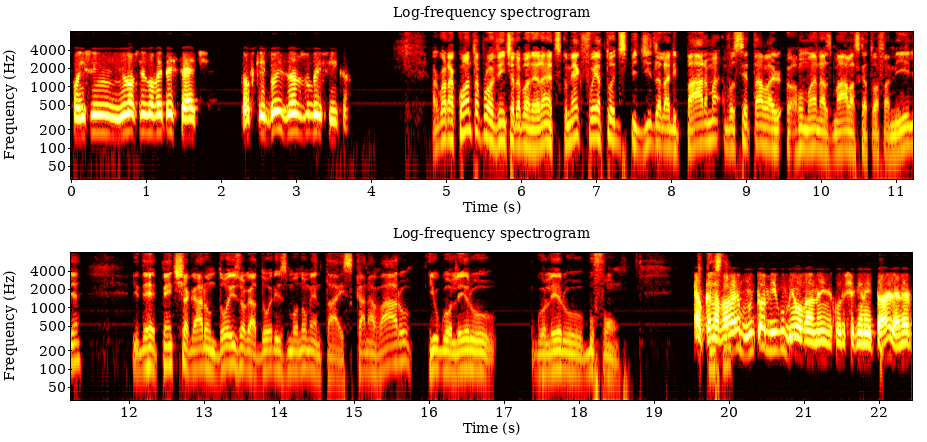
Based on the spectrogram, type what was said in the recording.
Foi isso em 1997. Então fiquei dois anos no Benfica. Agora conta para o ouvinte da Bandeirantes, como é que foi a tua despedida lá de Parma? Você estava arrumando as malas com a tua família e de repente chegaram dois jogadores monumentais, Canavaro e o goleiro, o goleiro Buffon. É, o Carnaval é muito amigo meu lá, né? Quando eu cheguei na Itália, né?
